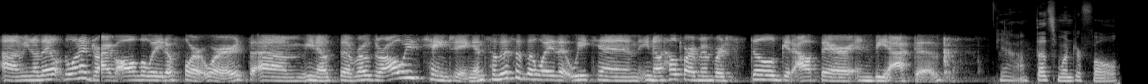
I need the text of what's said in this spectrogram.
um, you know they, don't they want to drive all the way to Fort Worth. Um, you know, the roads are always changing, and so this is a way that we can you know help our members still get out there and be active. Yeah, that's wonderful.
